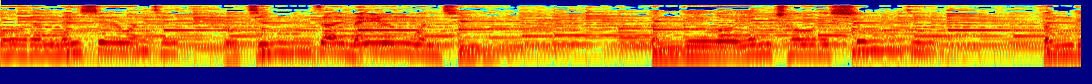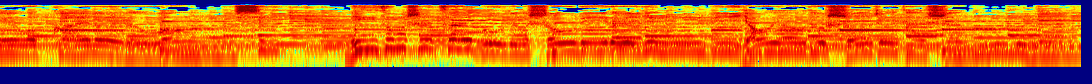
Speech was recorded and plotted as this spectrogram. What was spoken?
我的那些问题，如今再没人问起。分给我烟抽的兄弟，分给我快乐的往昔。你总是猜不对我手里的硬币，摇摇头说这太神秘。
